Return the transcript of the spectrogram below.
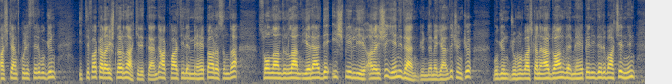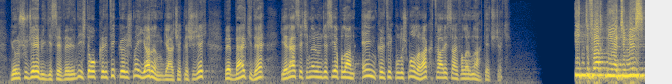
Başkent kulisleri bugün ittifak arayışlarına kilitlendi. AK Parti ile MHP arasında sonlandırılan yerelde işbirliği arayışı yeniden gündeme geldi. Çünkü bugün Cumhurbaşkanı Erdoğan ve MHP lideri Bahçeli'nin görüşeceği bilgisi verildi. İşte o kritik görüşme yarın gerçekleşecek ve belki de yerel seçimler öncesi yapılan en kritik buluşma olarak tarih sayfalarına geçecek. İttifak niyetimiz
